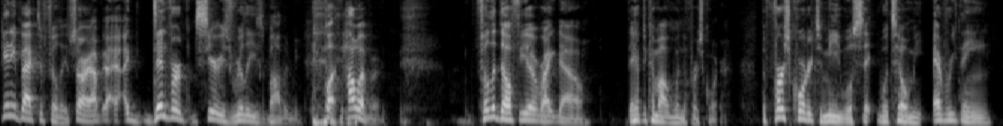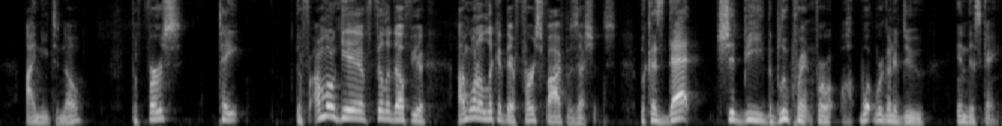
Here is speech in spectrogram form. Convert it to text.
getting back to Philly, sorry, I, I, I, Denver series really has bothered me. But however, Philadelphia right now, they have to come out and win the first quarter. The first quarter to me will say, will tell me everything I need to know. The first tape, the I'm going to give Philadelphia. I'm going to look at their first five possessions because that should be the blueprint for what we're going to do in this game.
